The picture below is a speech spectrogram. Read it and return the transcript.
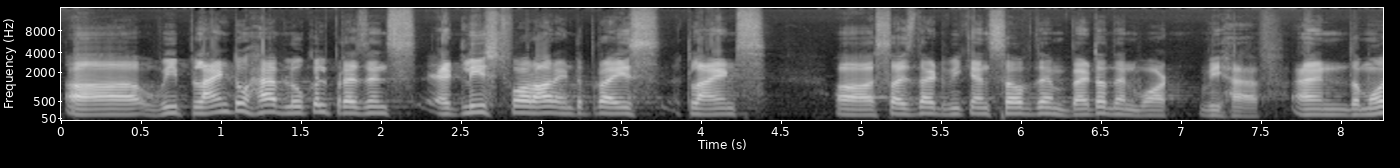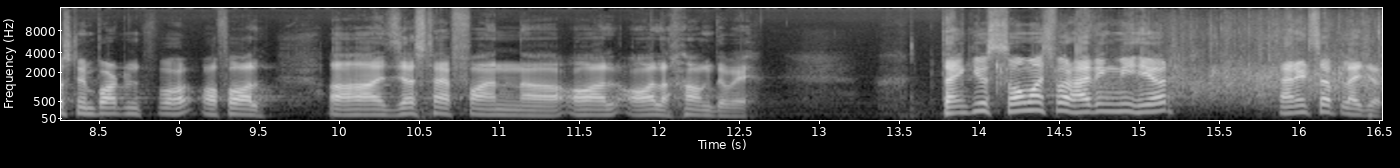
Uh, we plan to have local presence, at least for our enterprise clients, uh, such that we can serve them better than what we have. And the most important for, of all, uh, just have fun uh, all, all along the way. Thank you so much for having me here, and it's a pleasure.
